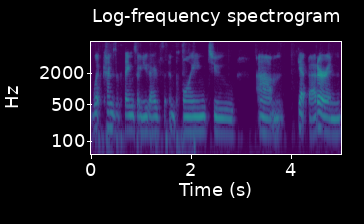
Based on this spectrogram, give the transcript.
what kinds of things are you guys employing to um, get better? And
